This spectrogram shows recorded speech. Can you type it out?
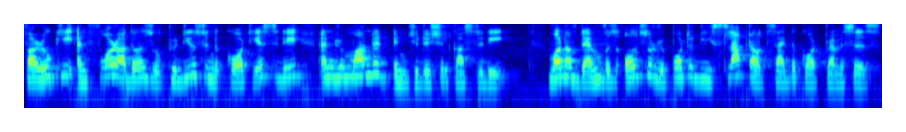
Farooqi and four others were produced in the court yesterday and remanded in judicial custody. One of them was also reportedly slapped outside the court premises.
